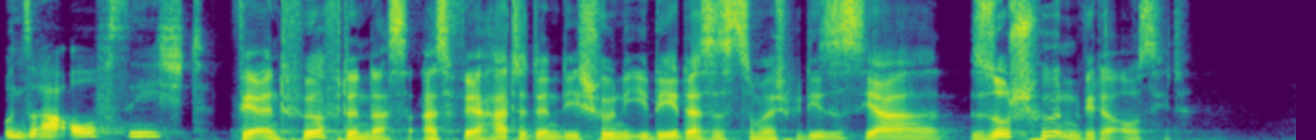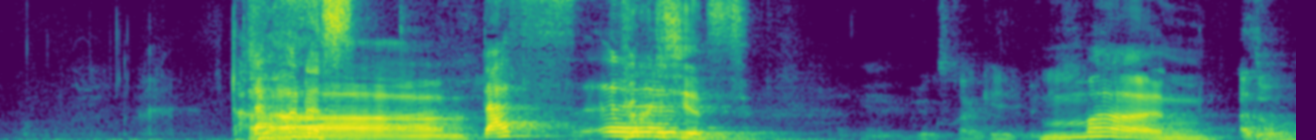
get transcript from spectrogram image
unserer Aufsicht. Wer entwirft denn das? Also, wer hatte denn die schöne Idee, dass es zum Beispiel dieses Jahr so schön wieder aussieht? Johannes, Ah, Das, äh, wirklich jetzt? Mann. Also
